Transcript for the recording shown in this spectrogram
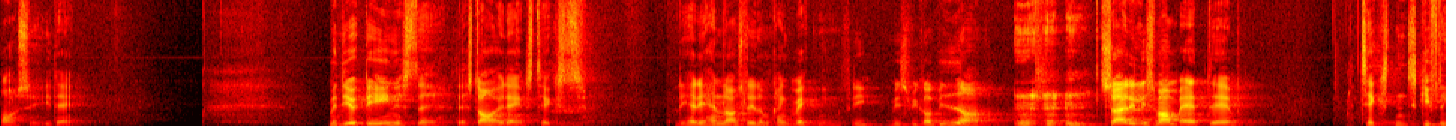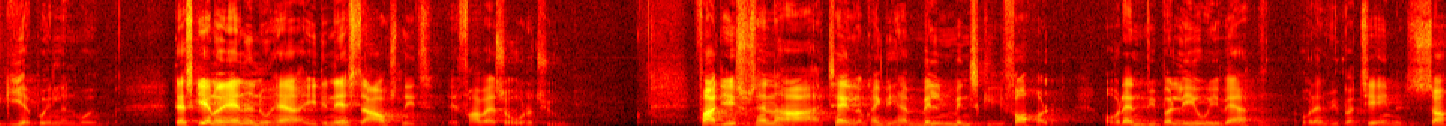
også i dag. Men det er jo ikke det eneste, der står i dagens tekst. Og Det her det handler også lidt omkring vægtningen, fordi hvis vi går videre, så er det ligesom om, at øh, teksten skifter gear på en eller anden måde. Der sker noget andet nu her i det næste afsnit øh, fra vers 28. Fra at Jesus han har talt omkring det her mellemmenneskelige forhold, og hvordan vi bør leve i verden, og hvordan vi bør tjene, så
